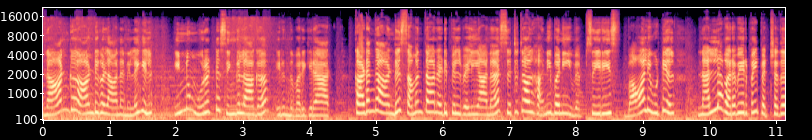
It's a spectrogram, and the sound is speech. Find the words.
நான்கு ஆண்டுகளான நிலையில் இன்னும் முரட்டு சிங்கிளாக இருந்து வருகிறார். கடந்த ஆண்டு சமந்தா நடிப்பில் வெளியான சிட்டடால் ஹனிபனி வெப் சீரிஸ் பாலிவுட்டில் நல்ல வரவேற்பை பெற்றது.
